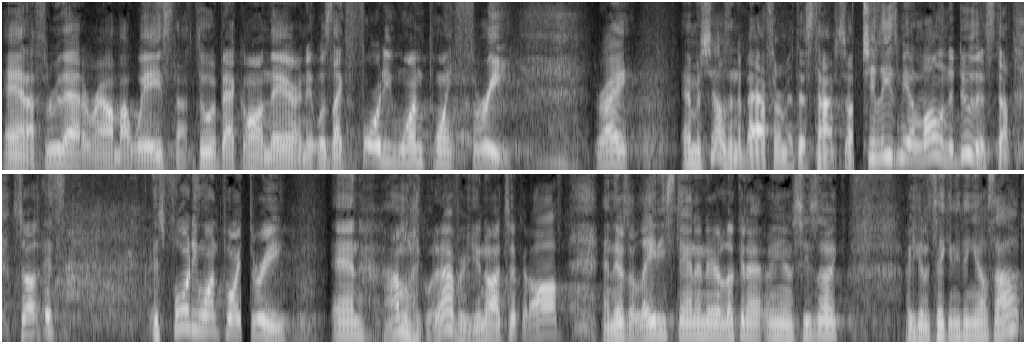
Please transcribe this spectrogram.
and I threw that around my waist and I threw it back on there, and it was like 41.3, right? And Michelle's in the bathroom at this time, so she leaves me alone to do this stuff. So it's, it's 41.3, and I'm like, whatever, you know, I took it off, and there's a lady standing there looking at me, and she's like, Are you gonna take anything else out?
